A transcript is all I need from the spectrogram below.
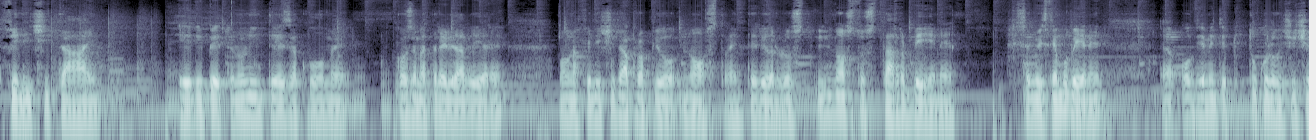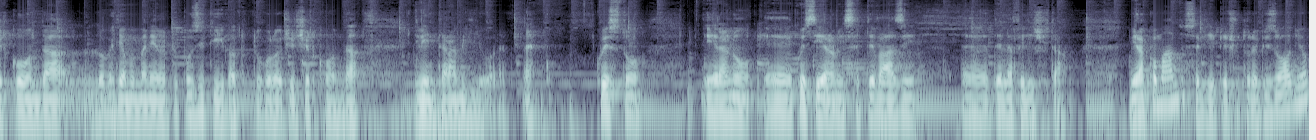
felicità e ripeto non intesa come cose materiali da avere ma una felicità proprio nostra, interiore, lo, il nostro star bene. Se noi stiamo bene, eh, ovviamente tutto quello che ci circonda lo vediamo in maniera più positiva, tutto quello che ci circonda diventerà migliore. Ecco, erano, eh, questi erano i sette vasi eh, della felicità. Mi raccomando, se vi è piaciuto l'episodio,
